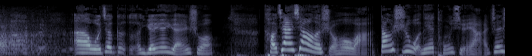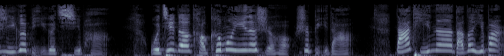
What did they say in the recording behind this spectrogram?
啊，我叫个圆圆圆说。考驾校的时候啊，当时我那些同学呀，真是一个比一个奇葩。我记得考科目一的时候是笔答，答题呢答到一半，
